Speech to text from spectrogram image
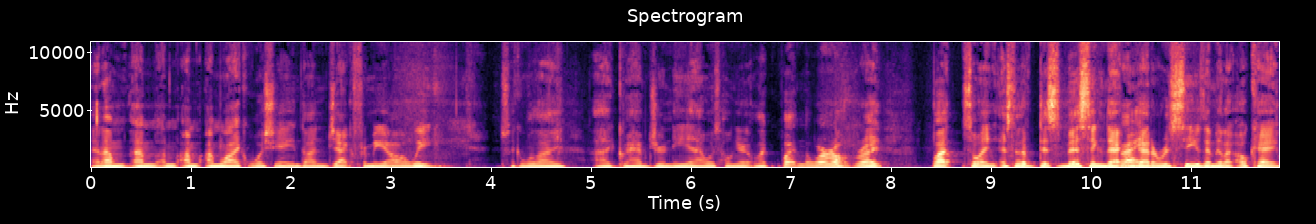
And I'm I'm I'm I'm, I'm like, well, she ain't done jack for me all week. She's like, well, I I grabbed your knee and I was holding her. Like, what in the world, right? But so instead of dismissing that, right. you got to receive them. Be like, okay,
